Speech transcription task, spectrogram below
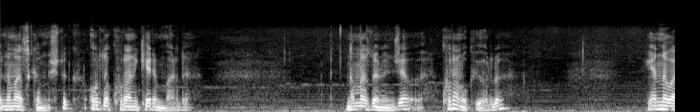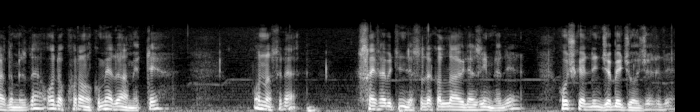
namaz kılmıştık. Orada Kur'an-ı Kerim vardı. Namazdan önce Kur'an okuyordu. Yanına vardığımızda o da Kur'an okumaya devam etti. Ondan sonra sayfa bitince sadakallahu lazim dedi. Hoş geldin Cebeci Hoca dedi.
